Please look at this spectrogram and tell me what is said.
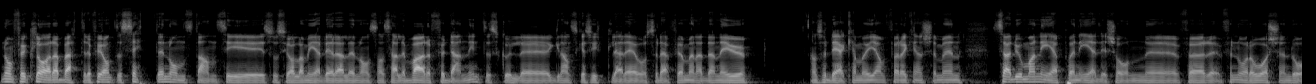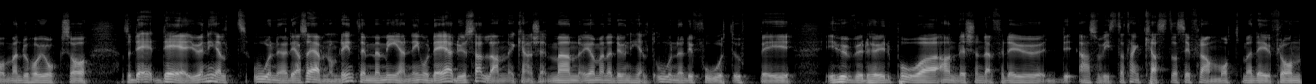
någon förklara bättre för jag har inte sett det någonstans i sociala medier eller någonstans heller varför den inte skulle granskas ytterligare och sådär. För jag menar den är ju Alltså det kan man ju jämföra kanske med en Sadio Mané på en Ederson eh, för, för några år sedan då. Men du har ju också Alltså det, det är ju en helt onödig Alltså även om det inte är med mening och det är det ju sällan kanske Men jag menar det är en helt onödig fot uppe i I huvudhöjd på Andersen där för det är ju Alltså visst att han kastar sig framåt men det är ju från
